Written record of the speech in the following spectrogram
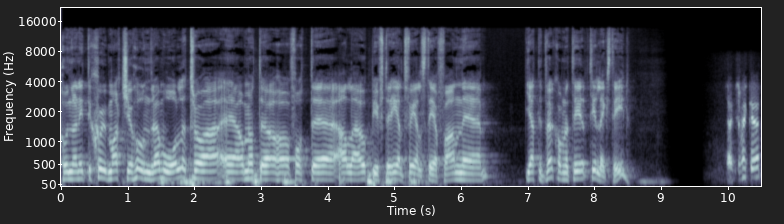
197 matcher, 100 mål tror jag, eh, om jag inte har fått eh, alla uppgifter helt fel, Stefan. Hjärtligt välkommen till tilläggstid. Tack så mycket.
